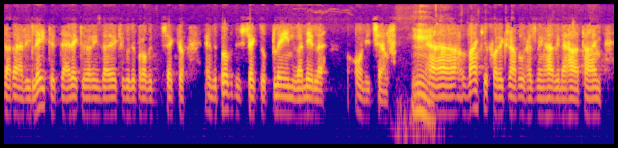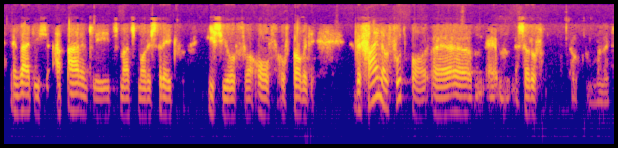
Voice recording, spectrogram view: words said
that are related directly or indirectly with the property sector and the property sector plain vanilla on itself. Uh, Vanke, for example, has been having a hard time, and that is apparently it's much more a straight issue of, of, of property. The final football, uh, um, sort of, let's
